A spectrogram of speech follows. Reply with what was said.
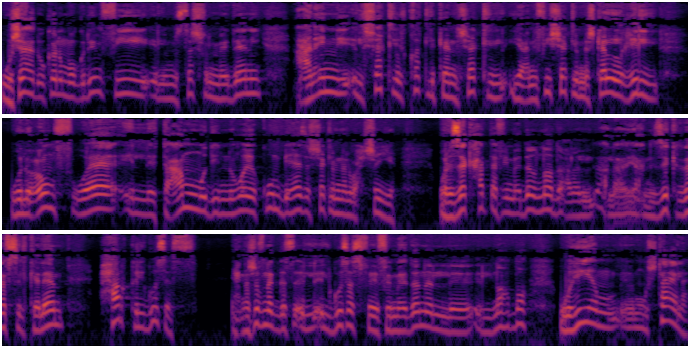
وشاهدوا كانوا موجودين في المستشفى الميداني عن إن الشكل القتل كان شكل يعني في شكل من أشكال الغل والعنف والتعمد إن هو يكون بهذا الشكل من الوحشية. ولذلك حتى في ميدان النهضة على على يعني ذكر نفس الكلام حرق الجثث. إحنا شفنا الجس- الجثث في في ميدان ال- النهضة وهي مشتعلة.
